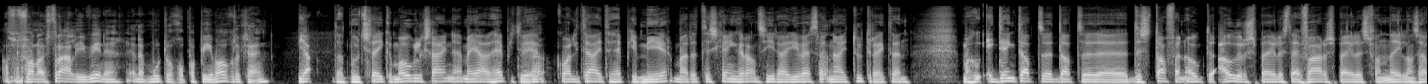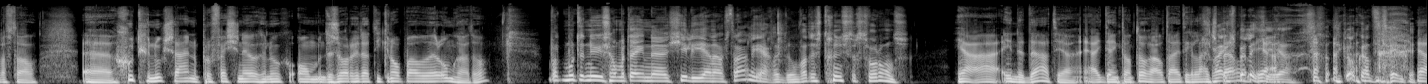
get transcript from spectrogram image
als we van Australië winnen... en dat moet toch op papier mogelijk zijn... Ja, dat moet zeker mogelijk zijn. hè. Maar ja, dan heb je het weer. Kwaliteit heb je meer. Maar het is geen garantie dat je die wedstrijd naar je toe trekt. En, maar goed, ik denk dat, eh, dat eh, de staf en ook de oudere spelers... de ervaren spelers van het Nederlands elftal... eh, goed genoeg zijn en professioneel genoeg... om te zorgen dat die knop al weer omgaat, hoor. Wat moeten nu zometeen Chili en Australië eigenlijk doen? Wat is het gunstigst voor ons? Ja, inderdaad. Ja. Ja, ik denk dan toch altijd een gelijk Gelijk spel. spelletje, ja. Dat had ik ook aan te denken. Ja.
